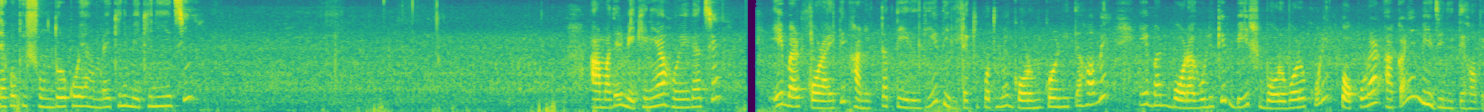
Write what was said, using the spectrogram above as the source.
দেখো কি সুন্দর করে আমরা এখানে মেখে নিয়েছি। আমাদের মেখে নেওয়া হয়ে গেছে। এবার কড়াইতে খানিকটা তেল দিয়ে তেলটাকে প্রথমে গরম করে নিতে হবে। এবার বড়াগুলিকে বেশ বড় বড় করে পকোড়ার আকারে ভেজে নিতে হবে।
